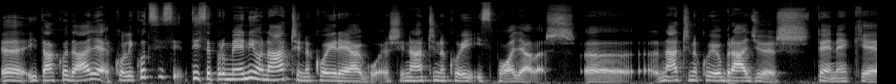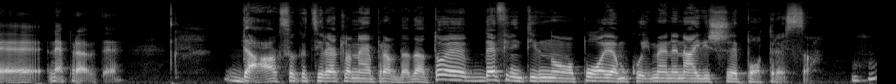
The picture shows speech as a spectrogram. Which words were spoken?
e, i tako dalje. Koliko ti, ti se promenio način na koji reaguješ i način na koji ispoljavaš, e, način na koji obrađuješ te neke nepravde? Da, sad kad si rekla nepravda, da, to je definitivno pojam koji mene najviše potresa. Uh -huh.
